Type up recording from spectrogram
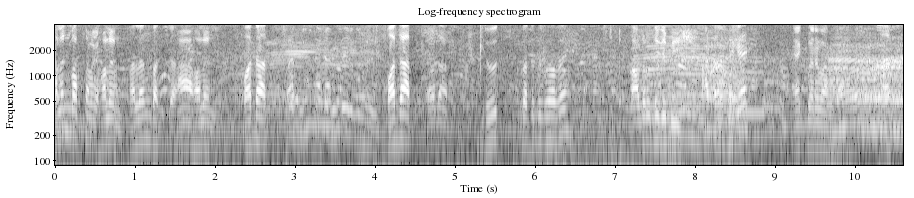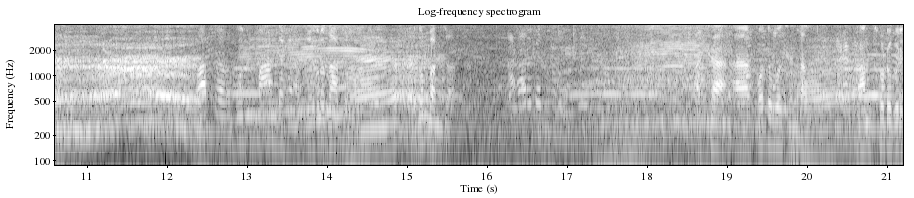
হলেন বাচ্চা ভাই হলেন। হলেন বাচ্চা। হ্যাঁ হলেন। অদাত অদাত দুধ কতটুকু হবে? আঠারো থেকে বিশ। আঠারো থেকে? একবারে বারোটা আচ্ছা। গরুর মান দেখে না যে কোনো দাঁত হবে। প্রথম বাচ্চা। আচ্ছা কত বলছেন দাম? দাম ছোট করে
